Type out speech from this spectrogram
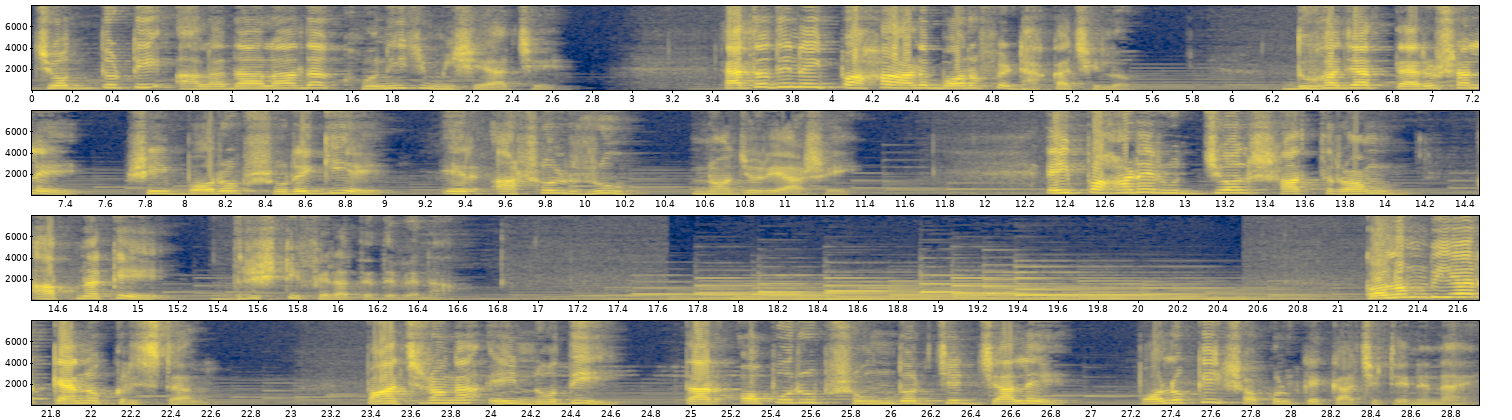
চোদ্দটি আলাদা আলাদা খনিজ মিশে আছে। এতদিন এই পাহাড় বরফে ঢাকা ছিল। দু হাজার তেরো সালে সেই বরফ সরে গিয়ে এর আসল রূপ নজরে আসে। এই পাহাড়ের উজ্জ্বল সাত রং আপনাকে দৃষ্টি ফেরাতে দেবে না। কলম্বিয়ার ক্যানো ক্রিস্টাল, পাঁচরঙা এই নদী তার অপরূপ সৌন্দর্যের জালে পলকেই সকলকে কাছে টেনে নেয়।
